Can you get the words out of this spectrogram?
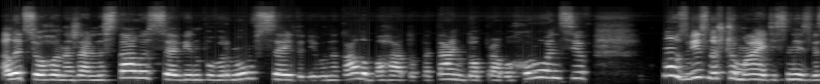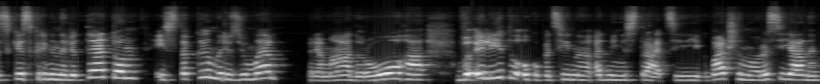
Але цього на жаль не сталося. Він повернувся, і тоді виникало багато питань до правоохоронців. Ну, звісно, що має тісні зв'язки з криміналітетом, і з таким резюме пряма дорога в еліту окупаційної адміністрації. Як бачимо, росіяни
